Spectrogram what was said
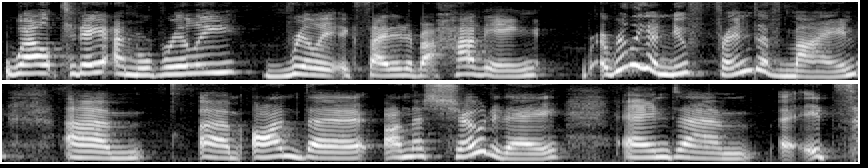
Well, today I'm really, really excited about having really a new friend of mine. Um, um, on the on the show today, and um, it's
